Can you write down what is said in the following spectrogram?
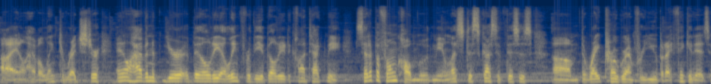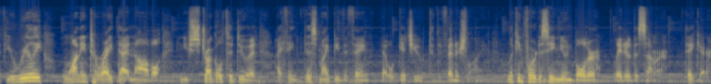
uh, and it'll have a link to register, and it'll have an, your ability, a link for the ability to contact me. Set up a phone call with me, and let's discuss if this is um, the right program for you. But I think it is. If you're really wanting to write that novel and you struggle to do it, I think this might be the thing that will get you to the finish line. Looking forward to seeing you in Boulder later this summer. Take care.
